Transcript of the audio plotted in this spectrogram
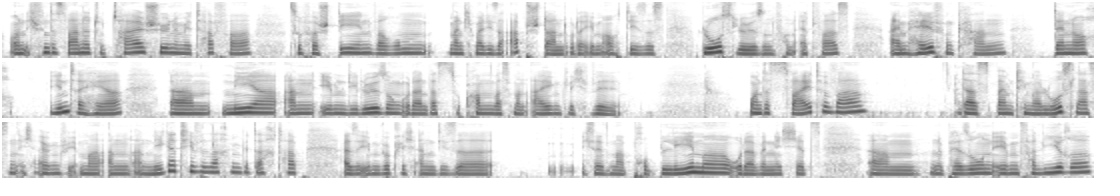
Und ich finde, es war eine total schöne Metapher zu verstehen, warum manchmal dieser Abstand oder eben auch dieses Loslösen von etwas einem helfen kann, dennoch hinterher ähm, näher an eben die Lösung oder an das zu kommen, was man eigentlich will. Und das Zweite war, dass beim Thema Loslassen ich irgendwie immer an, an negative Sachen gedacht habe. Also eben wirklich an diese ich sage jetzt mal, Probleme oder wenn ich jetzt ähm, eine Person eben verliere.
